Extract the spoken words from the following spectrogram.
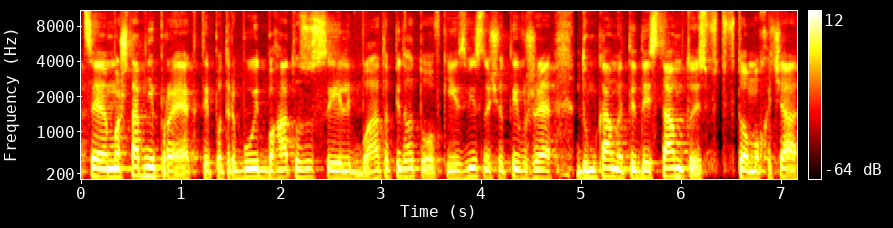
це масштабні проекти, потребують багато зусиль, багато підготовки. І звісно, що ти вже думками ти десь там, тобто в тому, хоча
